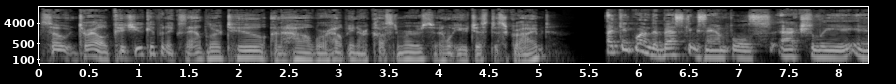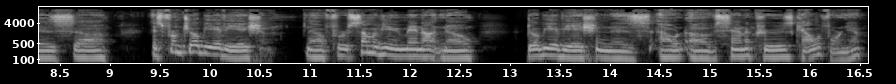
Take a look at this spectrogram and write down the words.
So, Darrell, could you give an example or two on how we're helping our customers and what you just described? I think one of the best examples actually is uh, is from Joby Aviation. Now, for some of you who may not know, Joby Aviation is out of Santa Cruz, California,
